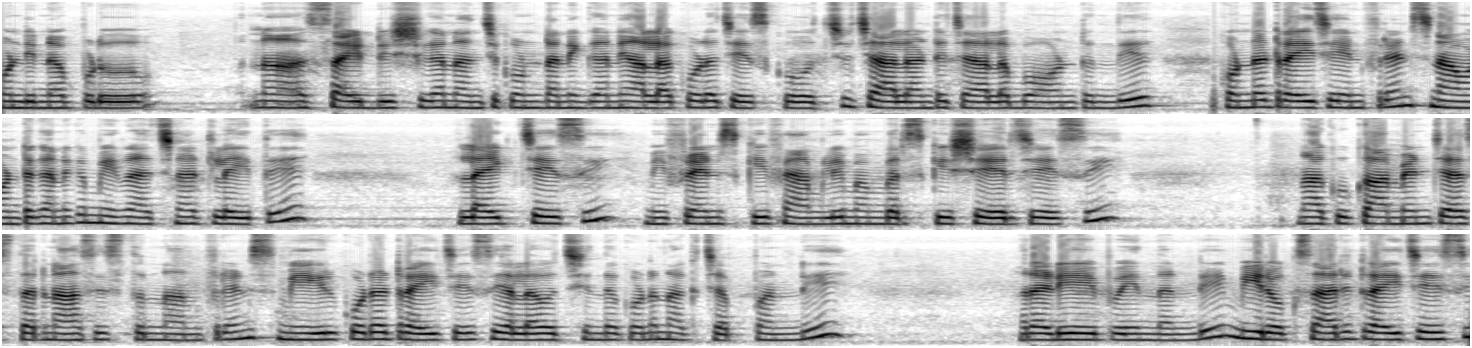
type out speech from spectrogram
వండినప్పుడు నా సైడ్ డిష్గా నంచుకుంటానికి కానీ అలా కూడా చేసుకోవచ్చు. చాలా అంటే చాలా బాగుంటుంది. కొండ ట్రై చేయండి ఫ్రెండ్స్ నా వంట కనుక మీకు నచ్చినట్లయితే లైక్ చేసి మీ ఫ్రెండ్స్కి ఫ్యామిలీ మెంబర్స్కి షేర్ చేసి నాకు కామెంట్ చేస్తారని ఆశిస్తున్నాను ఫ్రెండ్స్ మీరు కూడా ట్రై చేసి ఎలా వచ్చిందో కూడా నాకు చెప్పండి. రెడీ అయిపోయిందండి. మీరు ఒకసారి ట్రై చేసి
